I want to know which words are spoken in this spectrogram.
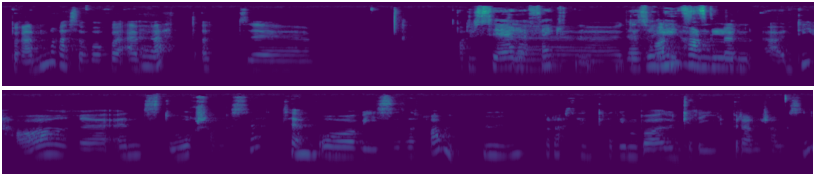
brenner jeg så for, for jeg vet at eh, Du ser eh, effekten. Detaljhandelen de har eh, en stor sjanse til Mm. å vise seg fram. Mm. Og da tenker jeg de må bare gripe den sjansen.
